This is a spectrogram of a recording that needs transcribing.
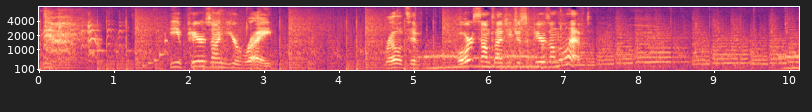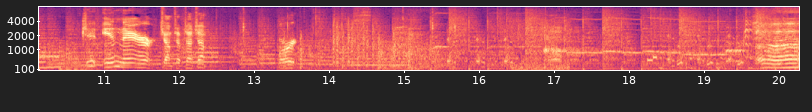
He appears on your right, relative, or sometimes he just appears on the left. Get in there. Jump, jump, jump, jump. Or Uh,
